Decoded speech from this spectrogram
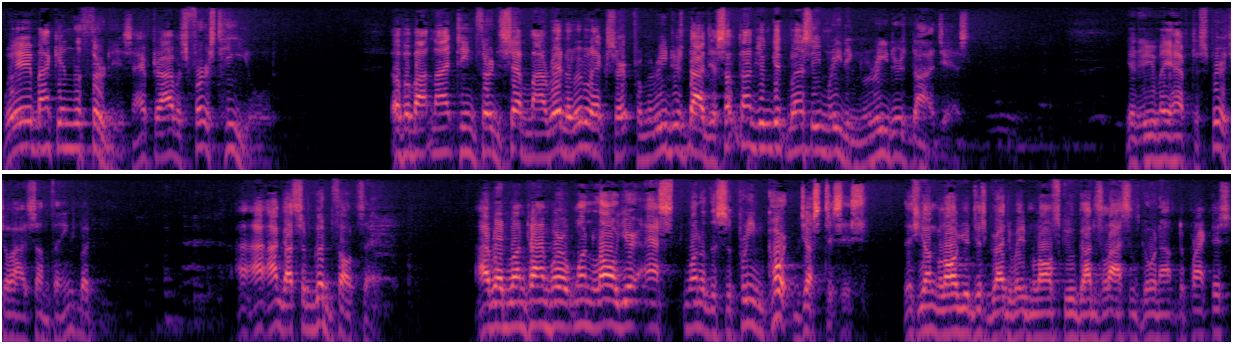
way back in the 30s, after I was first healed, up about 1937, I read a little excerpt from the Reader's Digest. Sometimes you can get blessed even reading the Reader's Digest. You, know, you may have to spiritualize some things, but I, I got some good thoughts there. I read one time where one lawyer asked one of the Supreme Court justices, this young lawyer just graduated from law school, got his license, going out into practice.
